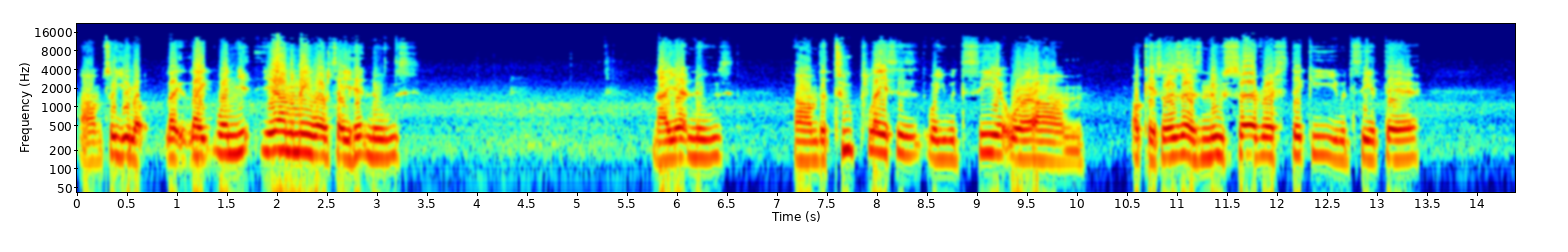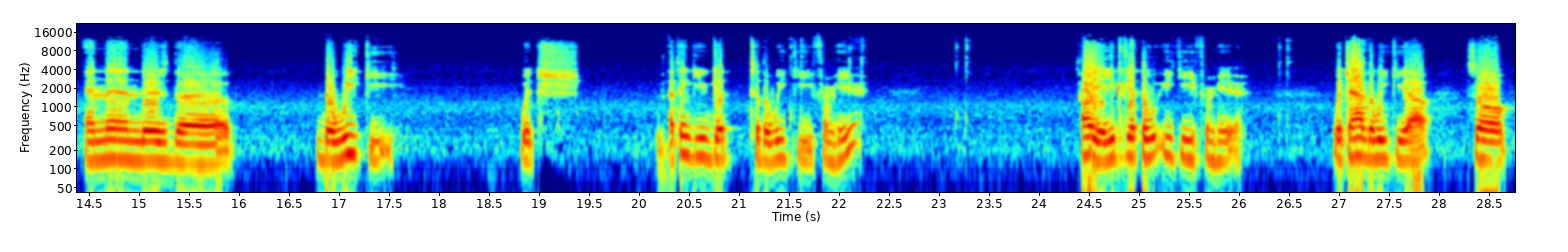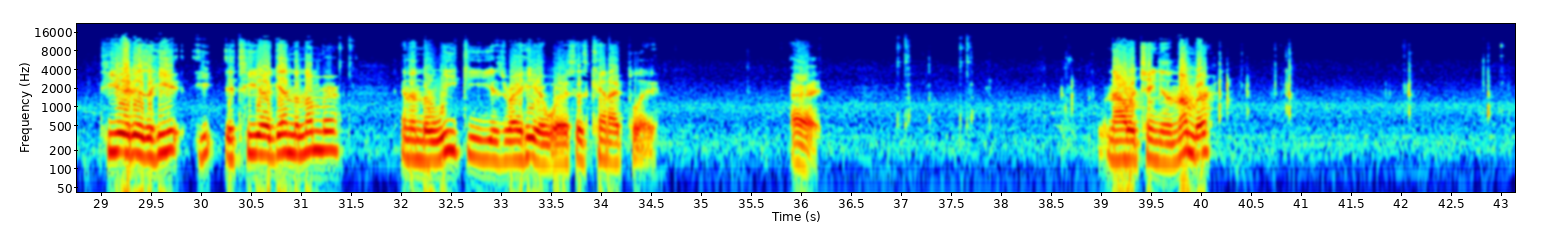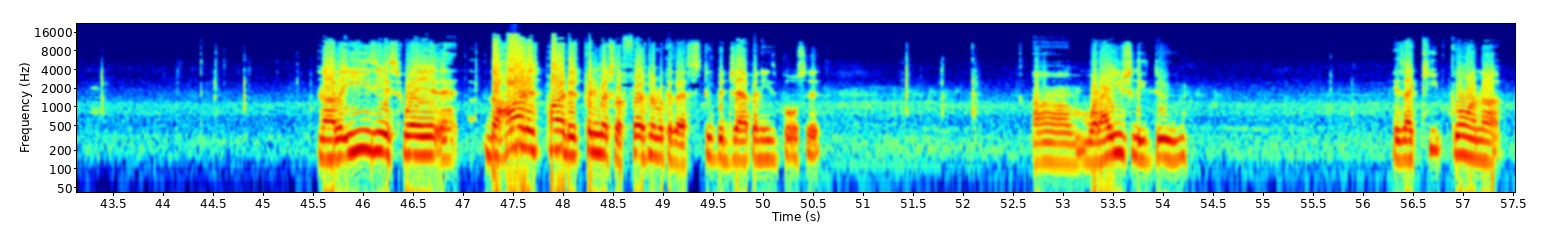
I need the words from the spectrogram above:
Um, so you look like like when you, you're on the main website, you hit news. Now you're at news. Um, the two places where you would see it were um, okay. So there's this new server sticky. You would see it there, and then there's the the wiki, which I think you get to the wiki from here. Oh yeah, you could get the wiki from here, which I have the wiki out. So here it is. Here it's here again the number, and then the wiki is right here where it says "Can I play?" All right. Now we're changing the number. Now the easiest way, the hardest part is pretty much the first number because that stupid Japanese bullshit. Um, what I usually do is I keep going up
